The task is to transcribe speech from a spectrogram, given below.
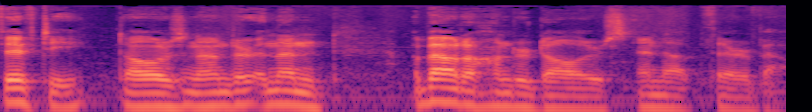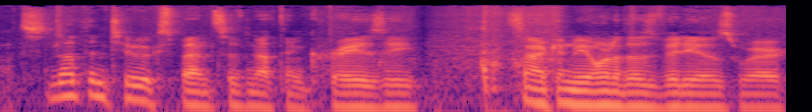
$50 and under, and then about $100 and up thereabouts. Nothing too expensive, nothing crazy. It's not going to be one of those videos where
